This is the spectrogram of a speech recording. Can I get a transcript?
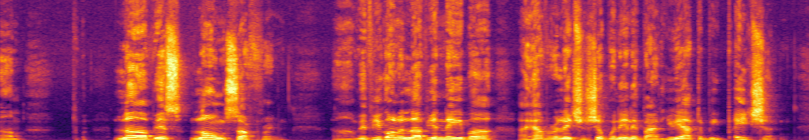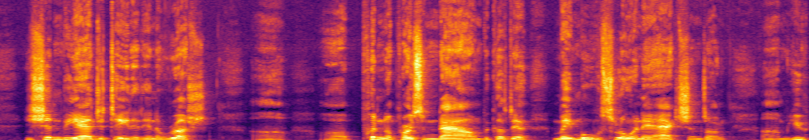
Um, love is long suffering. Um, if you're going to love your neighbor or have a relationship with anybody, you have to be patient. You shouldn't be agitated in a rush uh, or putting a person down because they may move slow in their actions or um, you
